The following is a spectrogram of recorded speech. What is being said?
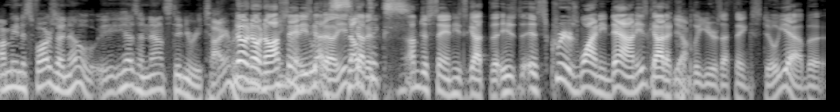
I mean, as far as I know, he hasn't announced any retirement. No, no, no. I'm saying right? he's got a. He's got a. Celtics. I'm just saying he's got the. His, his career's winding down. He's got a Yeah. couple of years, I think, still. Yeah, but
